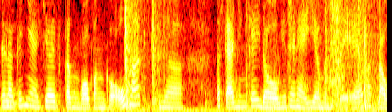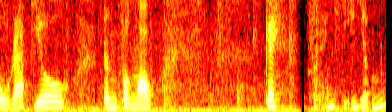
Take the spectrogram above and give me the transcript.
Đây là cái nhà chơi tầng bộ bằng gỗ hết. Giờ tất cả những cái đồ như thế này giờ mình sẽ bắt đầu ráp vô từng phần một. Ok. Bản chỉ dẫn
